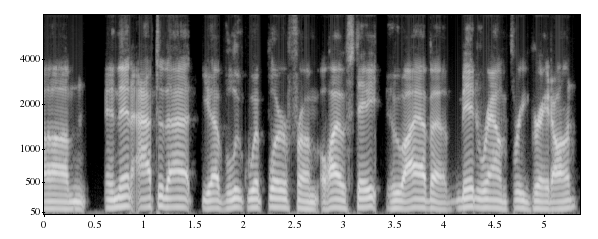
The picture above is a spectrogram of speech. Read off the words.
Um, and then after that, you have Luke Wypler from Ohio State, who I have a mid round three grade on.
